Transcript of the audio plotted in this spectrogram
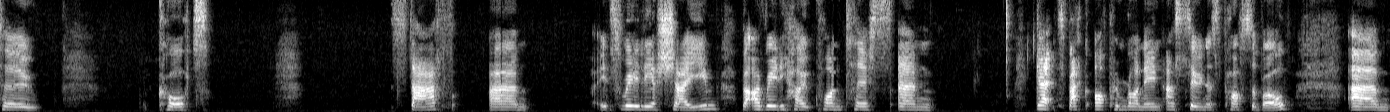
to cut staff. Um, it's really a shame but I really hope Qantas um, gets back up and running as soon as possible um,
